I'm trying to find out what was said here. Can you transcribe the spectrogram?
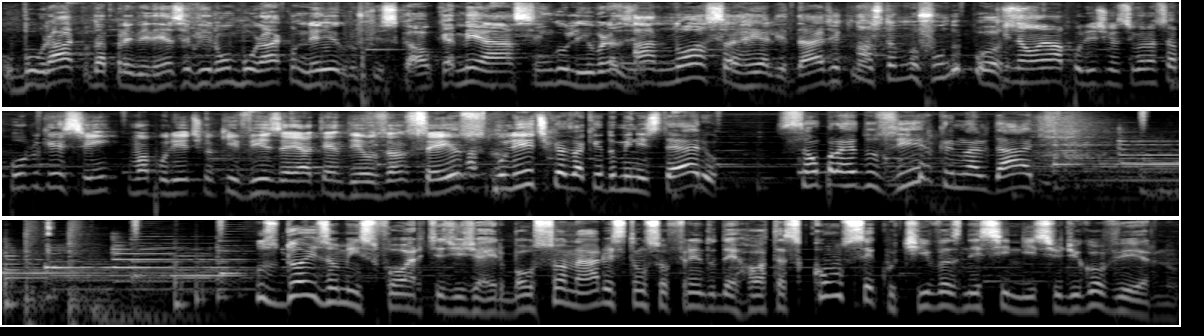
O buraco da Previdência virou um buraco negro fiscal que ameaça engolir o Brasil. A nossa realidade é que nós estamos no fundo do poço. Que não é uma política de segurança pública, e sim uma política que visa atender os anseios. As políticas aqui do Ministério são para reduzir a criminalidade. Os dois homens fortes de Jair Bolsonaro estão sofrendo derrotas consecutivas nesse início de governo.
